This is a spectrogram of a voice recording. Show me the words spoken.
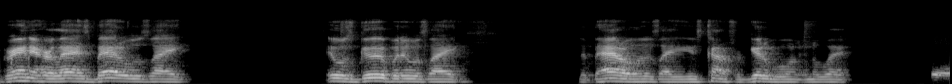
Granted, her last battle was like it was good, but it was like the battle. It was like it was kind of forgettable in, in a way. Yeah.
